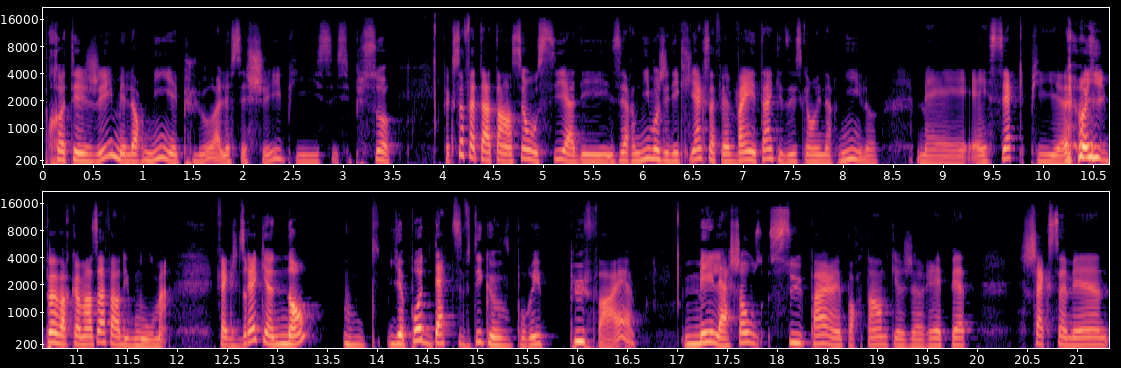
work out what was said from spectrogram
protéger, mais l'hernie n'est plus là, elle a séché, puis c'est plus ça. Fait que ça, faites attention aussi à des hernies. Moi, j'ai des clients que ça fait 20 ans qu'ils disent qu'ils ont une hernie, là. Mais elle est sec, puis euh, ils peuvent recommencer à faire des mouvements. Fait que je dirais que non, il n'y a pas d'activité que vous pourrez plus faire. Mais la chose super importante que je répète chaque semaine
